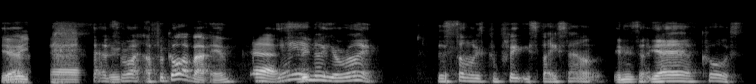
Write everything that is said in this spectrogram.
Yeah, uh, that's right. I forgot about him. yeah, Yeah, no, you're right. There's someone who's completely spaced out in his. Yeah, of course.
